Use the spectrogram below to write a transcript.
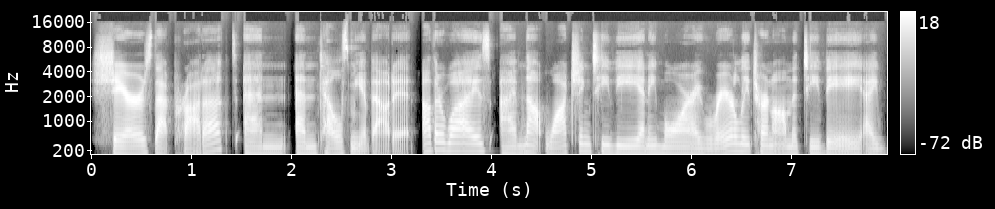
shares that product and and tells me about it. Otherwise, I'm not watching TV anymore. I rarely turn on the TV. I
